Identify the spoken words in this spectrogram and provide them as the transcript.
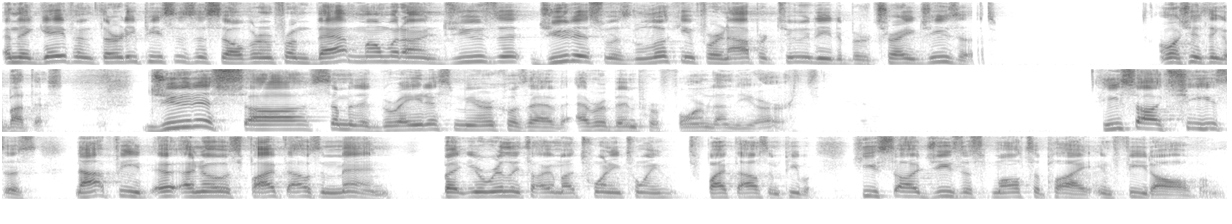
And they gave him 30 pieces of silver. And from that moment on, Judas was looking for an opportunity to betray Jesus. I want you to think about this. Judas saw some of the greatest miracles that have ever been performed on the earth. He saw Jesus not feed, I know it was 5,000 men, but you're really talking about 20, 25,000 people. He saw Jesus multiply and feed all of them.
